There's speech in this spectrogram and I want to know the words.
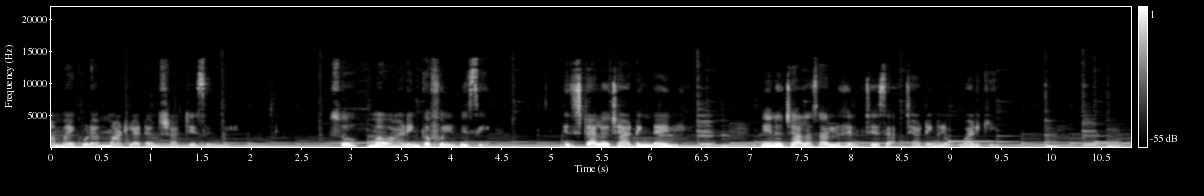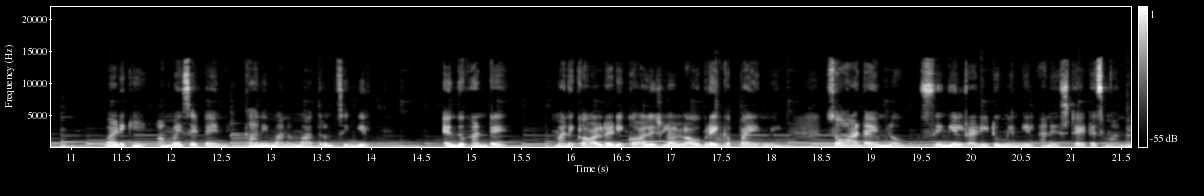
అమ్మాయి కూడా మాట్లాడటం స్టార్ట్ చేసింది. సో మా వాడు ఇంకా ఫుల్ బిజీ. ఇన్స్టాలో చాటింగ్ డైలీ. నేను చాలాసార్లు హెల్ప్ చేశా చాటింగ్లో వాడికి. వాడికి అమ్మాయి సెట్ అయింది. కానీ మనం మాత్రం సింగిల్. ఎందుకంటే మనకి ఆల్రెడీ కాలేజ్లో లవ్ బ్రేకప్ అయింది. సో ఆ టైంలో సింగిల్ రెడీ టు మింగిల్ అనే స్టేటస్ మంది.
